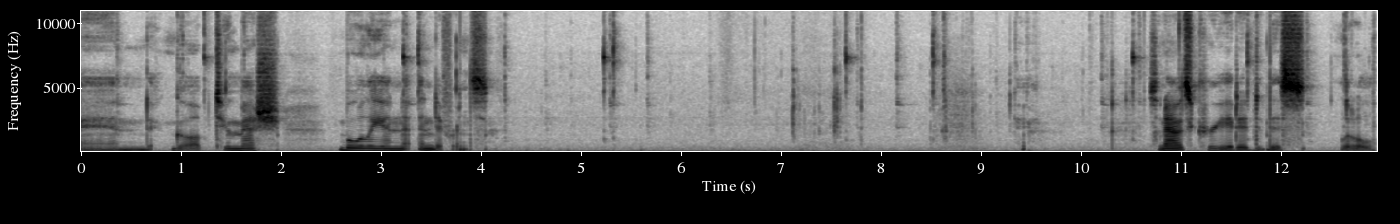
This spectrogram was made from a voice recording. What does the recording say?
and go up to mesh, boolean indifference. Okay. So now it's created this little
